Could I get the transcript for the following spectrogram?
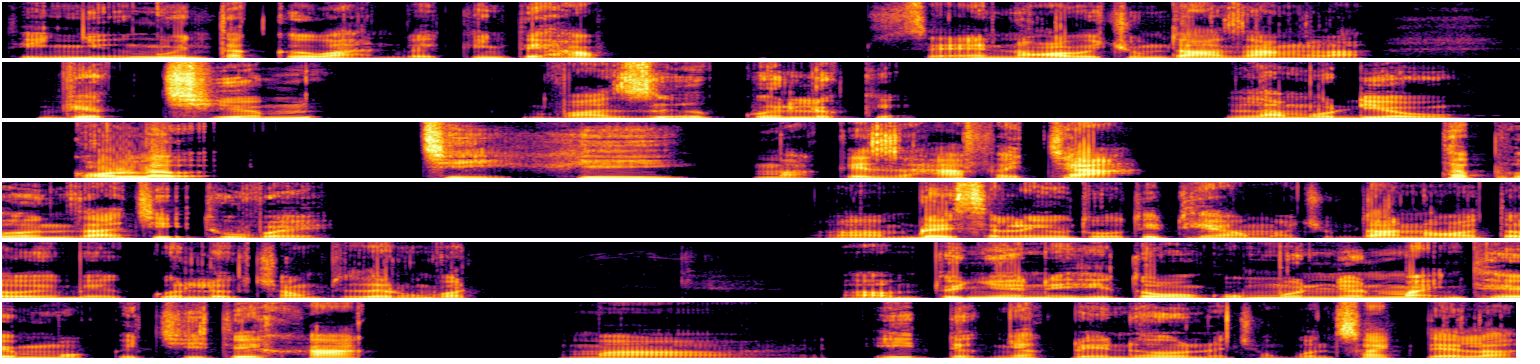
thì những nguyên tắc cơ bản về kinh tế học sẽ nói với chúng ta rằng là việc chiếm và giữ quyền lực ấy là một điều có lợi chỉ khi mà cái giá phải trả thấp hơn giá trị thu về. À, đây sẽ là yếu tố tiếp theo mà chúng ta nói tới về quyền lực trong thế giới động vật. À, tuy nhiên thì tôi cũng muốn nhấn mạnh thêm một cái chi tiết khác mà ít được nhắc đến hơn ở trong cuốn sách đấy là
